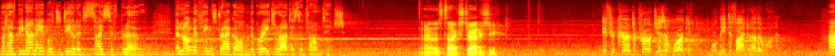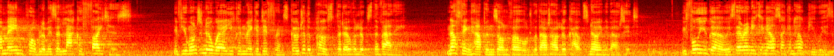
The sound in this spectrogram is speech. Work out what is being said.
but have been unable to deal a decisive blow. The longer things drag on, the greater our disadvantage. Alright, let's talk strategy. If your current approach isn't working, we'll need to find another one. Our main problem is a lack of fighters. If you want to know where you can make a difference, go to the post that overlooks the valley. Nothing happens on Voeld without our lookouts knowing about it. Before you go, is there anything else I can help you with?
